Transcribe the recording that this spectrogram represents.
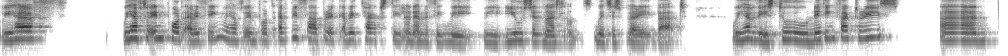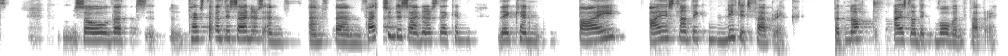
We have we have to import everything. We have to import every fabric, every textile, and everything we we use in Iceland, which is very bad. We have these two knitting factories, and so that textile designers and and, and fashion designers they can they can buy Icelandic knitted fabric, but not Icelandic woven fabric.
